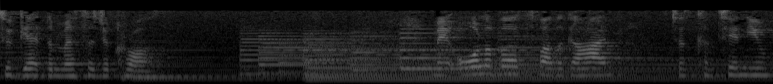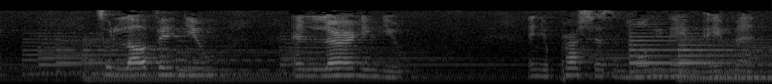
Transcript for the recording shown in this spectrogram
to get the message across. May all of us, Father God, just continue to love in you and learn in you. In your precious and holy name, amen.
